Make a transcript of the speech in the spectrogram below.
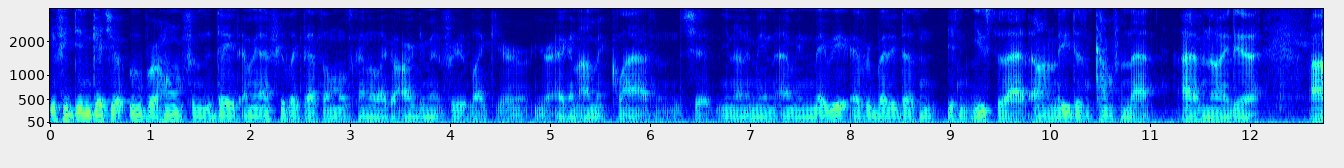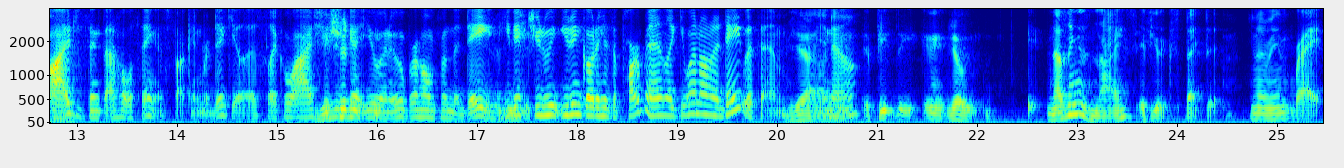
if he didn't get your Uber home from the date. I mean, I feel like that's almost kind of like an argument for like your your economic class and shit. You know what I mean? I mean, maybe everybody doesn't isn't used to that. I don't know. Maybe doesn't come from that. I have no idea. Um, I just think that whole thing is fucking ridiculous. Like, why should he get you an Uber home from the date? he you didn't. You, didn't- you didn't go to his apartment. Like, you went on a date with him. Yeah, you I know. mean, people, you know, nothing is nice if you expect it. You know what I mean? right.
